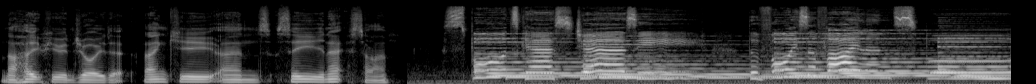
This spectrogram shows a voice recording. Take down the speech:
and I hope you enjoyed it. Thank you, and see you next time. Sportscast Jersey, the voice of island sport.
